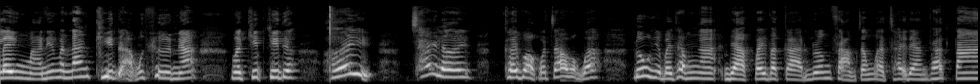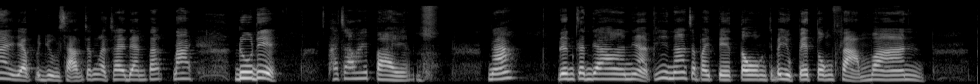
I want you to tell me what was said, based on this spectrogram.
เร่งมานี่มันนั่งคิดอะเมื่อคืนเนี้ยมาคิดคิดเฮ้ย ใช่เลย เคยบอกพระเจ้าบอกว่า ลูกอย่าไปทำงาน อยากไปประกาศเรื่องสามจังหวัดชายแดนภาคใต้ อยากไปอยู่สามจังหวัดชายแดนภาคใต้ ดูดิพระเจ้าให้ไปนะ เดือนกันยาเนี่ย พี่น่าจะไปเปตงจะไปอยู่เปตงสามวัน ไป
